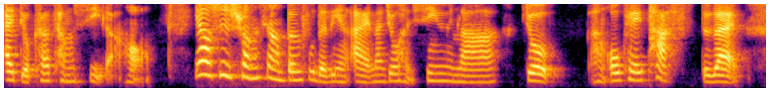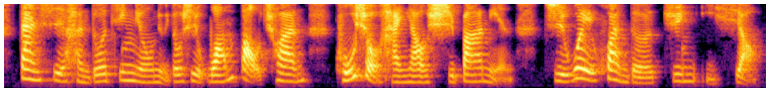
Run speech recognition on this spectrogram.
爱丢卡仓戏了哈，要是双向奔赴的恋爱，那就很幸运啦，就很 OK pass，对不对？但是很多金牛女都是王宝钏苦守寒窑十八年，只为换得君一笑。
